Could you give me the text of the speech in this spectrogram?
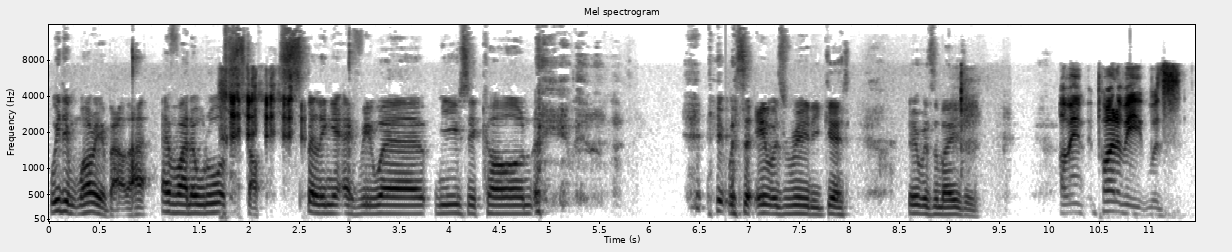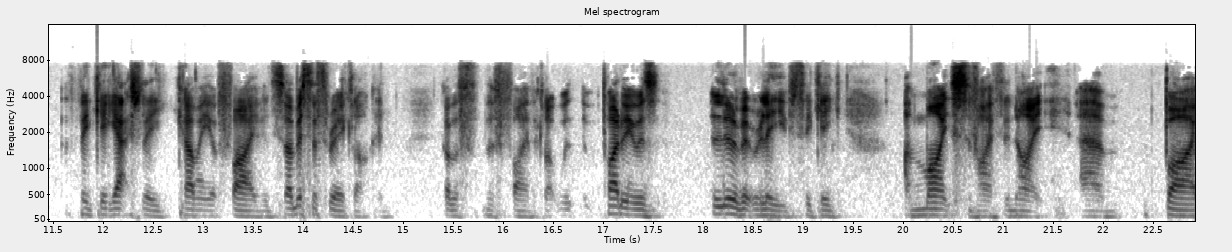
we didn't worry about that. Everyone had all sorts of stuff, spilling it everywhere, music on. it was it was really good. It was amazing. I mean, part of me was thinking actually coming at five, so I missed the three o'clock and got the, the five o'clock. Part of me was a little bit relieved, thinking I might survive the night um, by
